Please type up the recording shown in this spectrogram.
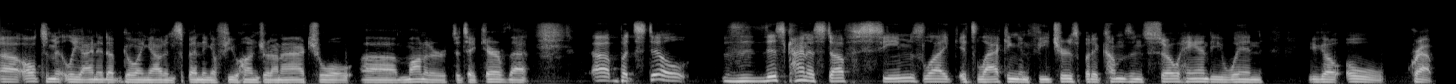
uh, ultimately I ended up going out and spending a few hundred on an actual uh, monitor to take care of that. Uh, but still, th- this kind of stuff seems like it's lacking in features, but it comes in so handy when you go, oh crap,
